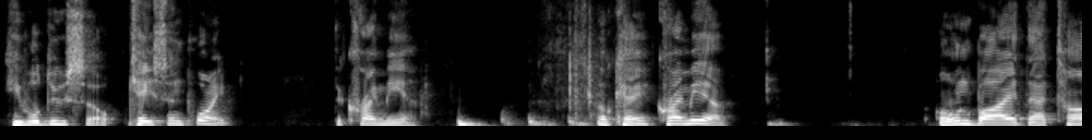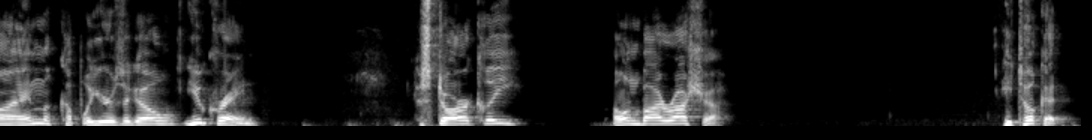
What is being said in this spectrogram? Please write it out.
he will do so. Case in point, the Crimea. Okay, Crimea, owned by at that time, a couple years ago, Ukraine. Historically, owned by Russia. He took it.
